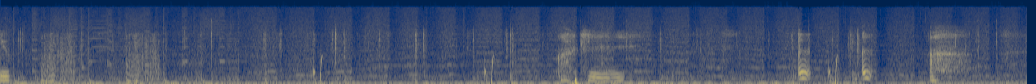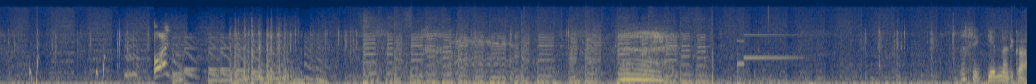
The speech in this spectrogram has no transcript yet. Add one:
จึ๊บโอเคเออเอออะโอ๊ยเอ้ยเอาเสียงเกมหน่อยดีกว่า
